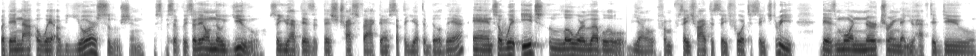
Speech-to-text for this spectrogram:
but they're not aware of your solution specifically. So they don't know you. So you have, there's, there's trust factor and stuff that you have to build there. And so with each lower level, you know, from stage five to stage four to stage three, there's more nurturing that you have to do.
